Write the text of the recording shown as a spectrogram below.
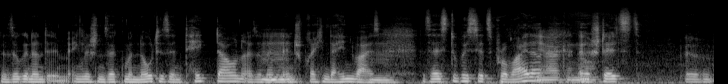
eine sogenannte, im Englischen sagt man Notice and Takedown, also wenn ein Mhm. entsprechender Hinweis. Mhm. Das heißt, du bist jetzt Provider, Ja, genau. äh, stellst ähm,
